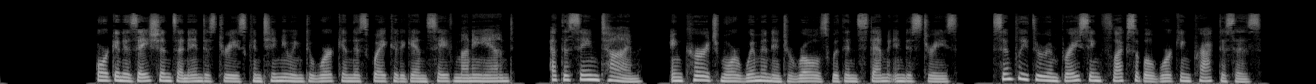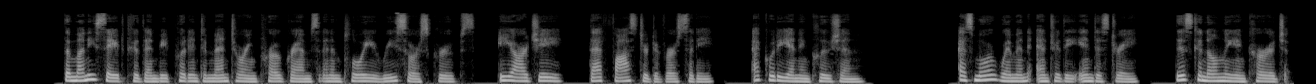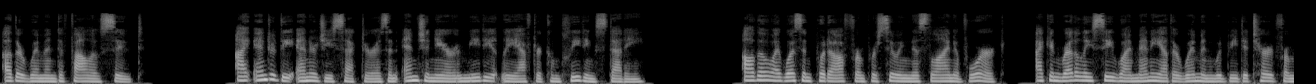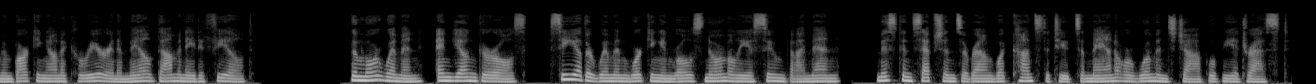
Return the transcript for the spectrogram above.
Organizations and industries continuing to work in this way could again save money and, at the same time, encourage more women into roles within STEM industries, simply through embracing flexible working practices. The money saved could then be put into mentoring programs and employee resource groups, ERG, that foster diversity, equity, and inclusion. As more women enter the industry, this can only encourage other women to follow suit. I entered the energy sector as an engineer immediately after completing study. Although I wasn't put off from pursuing this line of work, I can readily see why many other women would be deterred from embarking on a career in a male dominated field. The more women, and young girls, see other women working in roles normally assumed by men, misconceptions around what constitutes a man or woman's job will be addressed.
